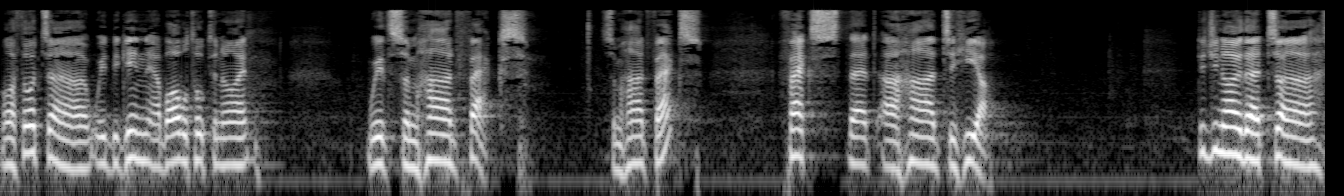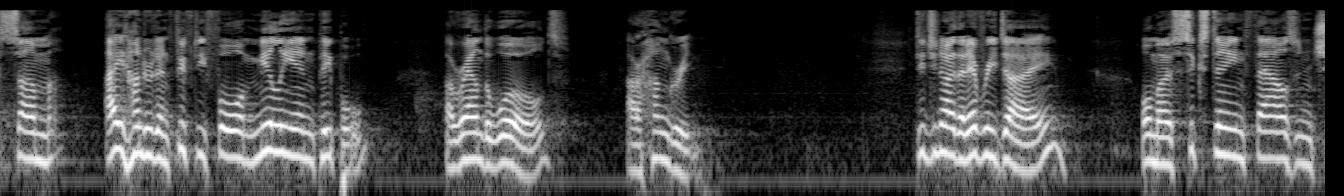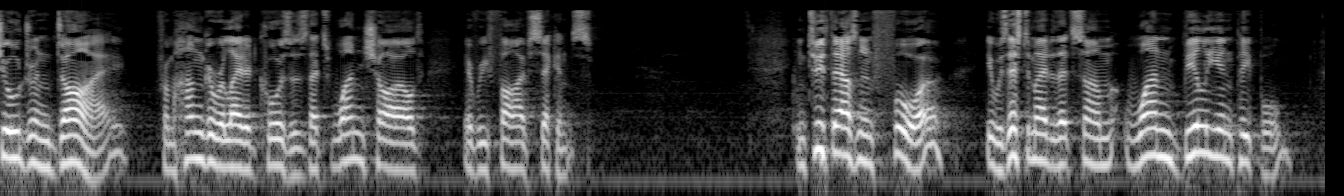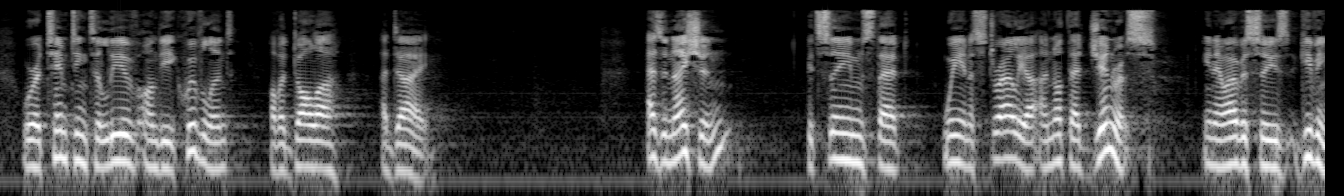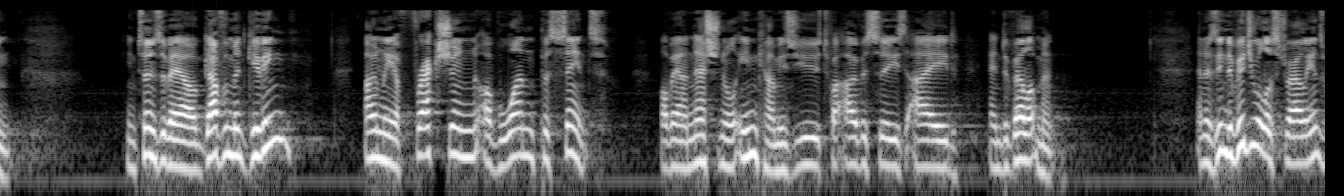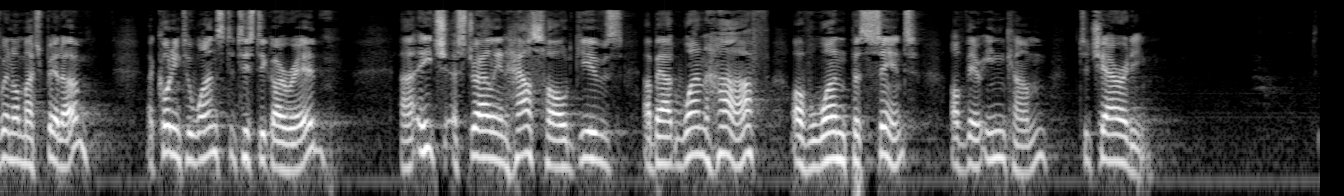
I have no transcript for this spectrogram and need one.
Well, I thought uh, we'd begin our Bible talk tonight with some hard facts. Some hard facts. Facts that are hard to hear. Did you know that uh, some 854 million people around the world are hungry? Did you know that every day almost 16,000 children die from hunger related causes, that's one child every five seconds. In 2004, it was estimated that some 1 billion people were attempting to live on the equivalent of a dollar a day. As a nation, it seems that we in Australia are not that generous in our overseas giving. In terms of our government giving, only a fraction of 1% of our national income is used for overseas aid and development. And as individual Australians, we're not much better. According to one statistic I read, uh, each Australian household gives about one half of 1% of their income to charity.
